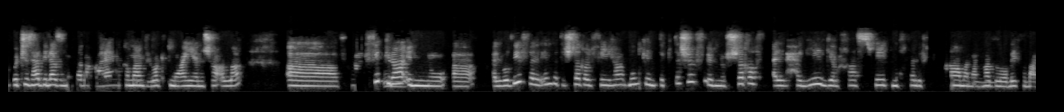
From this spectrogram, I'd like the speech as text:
which is هذه لازم نطلق عليها كمان في وقت معين إن شاء الله. الفكرة إنه الوظيفة اللي أنت تشتغل فيها ممكن تكتشف إنه الشغف الحقيقي الخاص فيك مختلف تماما عن هذه الوظيفة بعد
